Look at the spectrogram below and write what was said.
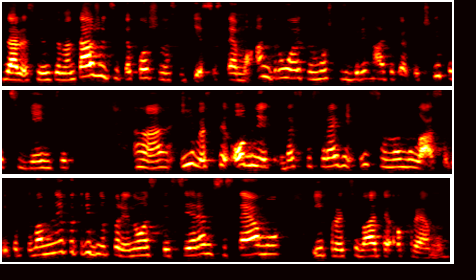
Зараз він завантажується. Також у нас тут є система Android, ви можете зберігати карточки пацієнтів е, і вести облік безпосередньо у самому лазері. Тобто вам не потрібно переносити в CRM-систему і працювати окремо.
